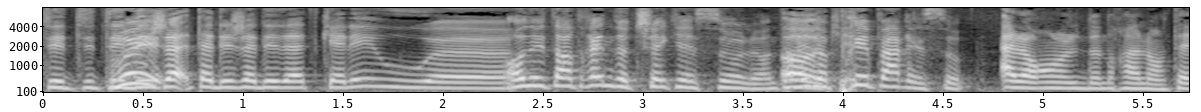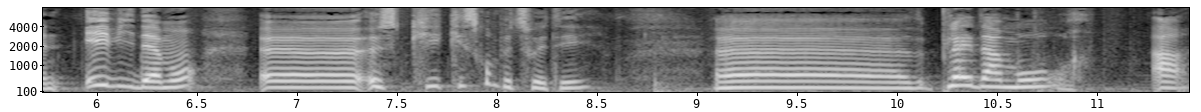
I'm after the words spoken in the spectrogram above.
T'es- t'es- Oui. déjà, t'as déjà des dates calées ou euh, On est en train de checker ça, là. On est en train de préparer ça. Alors on le donnera à l'antenne, évidemment. Euh, est-ce que- Qu'est-ce qu'on peut te souhaiter? Euh, plein d'amour. Ah,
